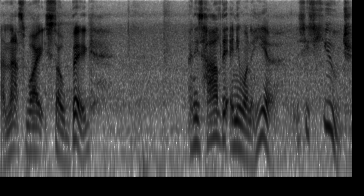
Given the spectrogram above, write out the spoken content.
and that's why it's so big and there's hardly anyone here. This is huge.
